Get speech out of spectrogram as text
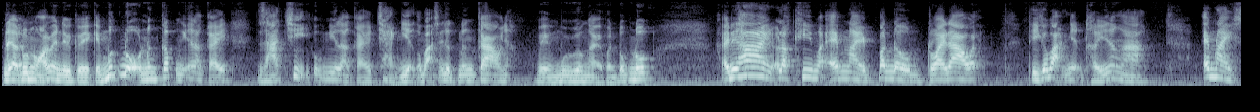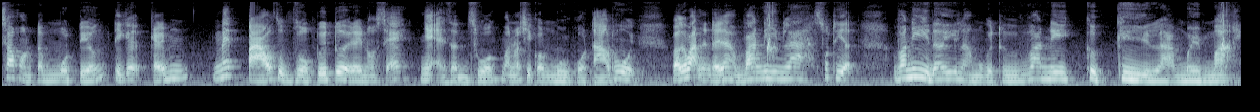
Đây là tôi nói về, về cái mức độ nâng cấp nghĩa là cái giá trị cũng như là cái trải nghiệm các bạn sẽ được nâng cao nhá về mùi hương này ở phần top nốt. Cái thứ hai đó là khi mà em này bắt đầu dry down ấy thì các bạn nhận thấy rằng là em này sau khoảng tầm một tiếng thì cái, cái nét táo rụp rụp tươi tươi ở đây nó sẽ nhẹ dần xuống và nó chỉ còn mùi của táo thôi. Và các bạn nhận thấy là vanilla xuất hiện. Vani ở đây là một cái thứ vani cực kỳ là mềm mại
